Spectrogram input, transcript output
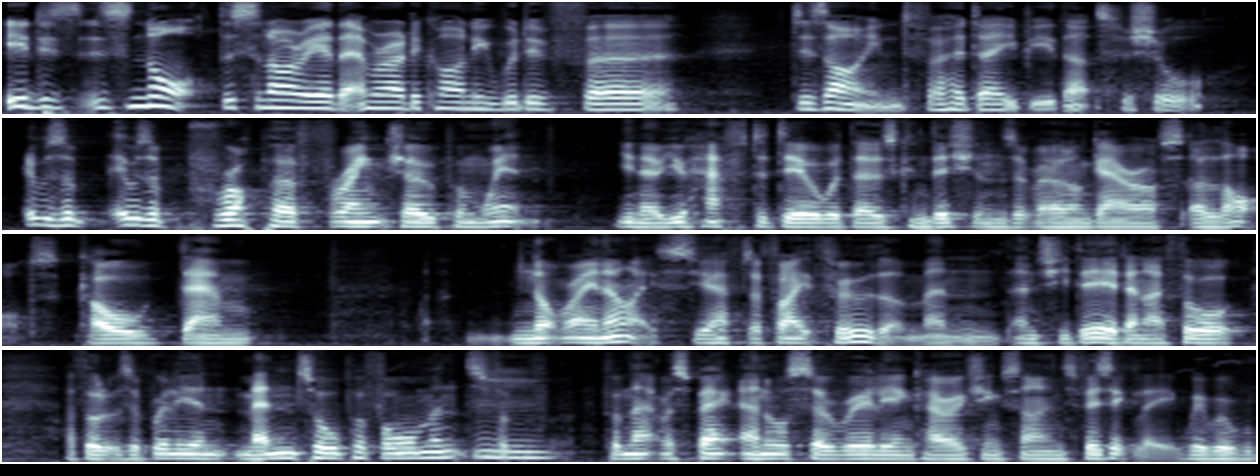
it is it's not the scenario that Emma Raducanu would have uh, designed for her debut. That's for sure. it was a it was a proper French Open win. You know, you have to deal with those conditions at Roland Garros a lot. Cold, damp, not very nice. You have to fight through them, and, and she did. And I thought I thought it was a brilliant mental performance f- mm. from that respect, and also really encouraging signs physically. We were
